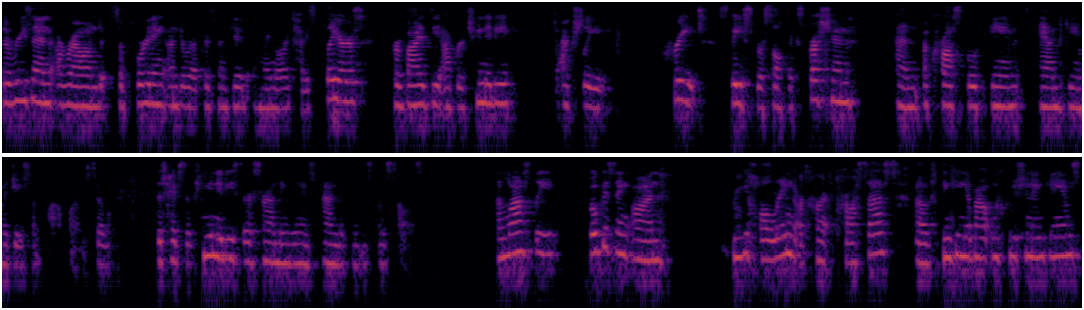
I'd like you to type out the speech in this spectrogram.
The reason around supporting underrepresented or minoritized players provides the opportunity to actually create space for self-expression and across both games and game adjacent platforms. So the types of communities that are surrounding games and the games themselves. And lastly, focusing on rehauling our current process of thinking about inclusion in games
